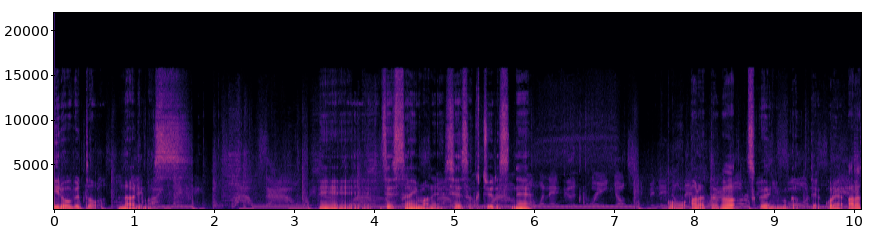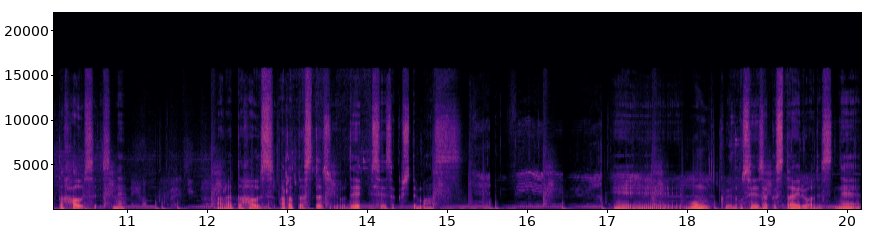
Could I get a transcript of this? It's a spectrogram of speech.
ィーログとなります。えー絶賛今ね、制作中ですね。こう、新たが机に向かって、これ、新たハウスですね。新たハウス、新たスタジオで制作してます。えー、ウォンクの制作スタイルはですね、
